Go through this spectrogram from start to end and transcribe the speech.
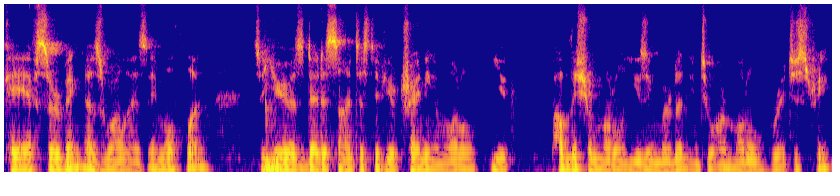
KF serving as well as MLflow. So mm-hmm. you as a data scientist, if you're training a model, you'd publish your model using Merlin into our model registry.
